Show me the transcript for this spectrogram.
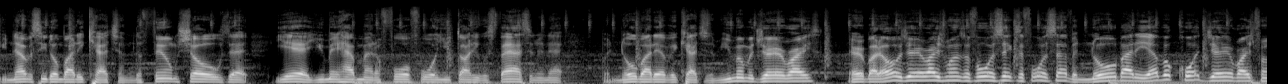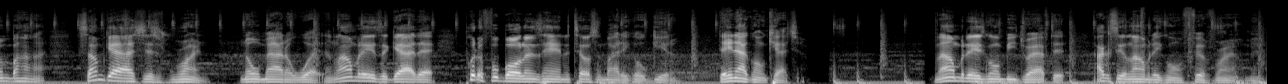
You never see nobody catch him. The film shows that yeah, you may have him at a 4-4 and you thought he was faster than that, but nobody ever catches him. You remember Jerry Rice? Everybody, oh, Jerry Rice runs a 4-6, a 4-7. Nobody ever caught Jerry Rice from behind. Some guys just run no matter what. And Olamide is a guy that put a football in his hand and tell somebody go get him. They not gonna catch him. Olamide is gonna be drafted. I can see Olamide going fifth round, man.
